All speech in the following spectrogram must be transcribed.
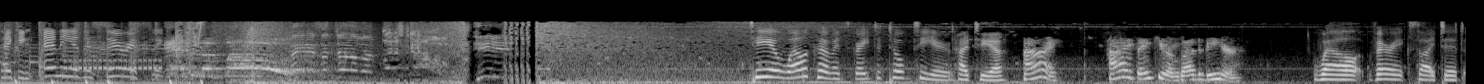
hotline ringing. You're on your phone, and I don't think you're taking any of this seriously. Tia, welcome. It's great to talk to you. Hi, Tia. Hi. Hi, thank you. I'm glad to be here. Well, very excited,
